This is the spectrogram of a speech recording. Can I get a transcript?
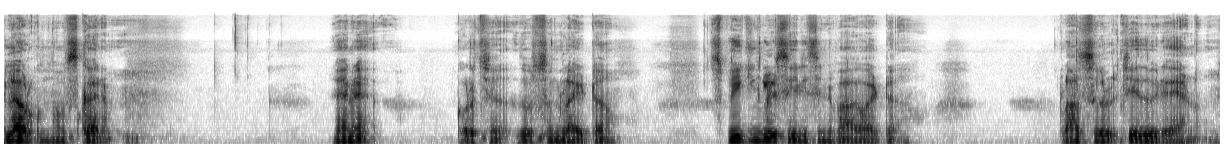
എല്ലാവർക്കും നമസ്കാരം. ഞാൻ കുറച്ച് ദിവസങ്ങളായിട്ട് സ്പീക്ക് ഇംഗ്ലീഷ് സീരീസിന്റെ ഭാഗമായിട്ട് ക്ലാസ്സുകൾ ചെയ്തു വരികയാണ്.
